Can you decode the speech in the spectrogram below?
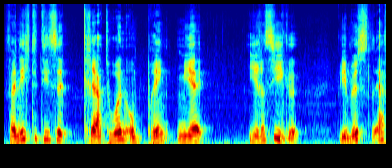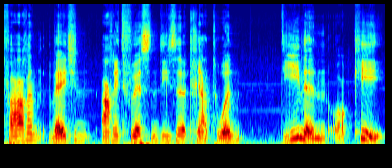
vernichtet diese Kreaturen und bringt mir ihre Siegel. Wir müssen erfahren, welchen Arid-Fürsten diese Kreaturen dienen. Okay.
